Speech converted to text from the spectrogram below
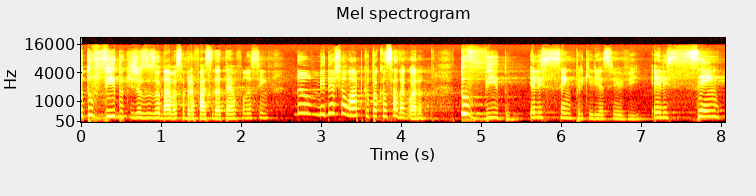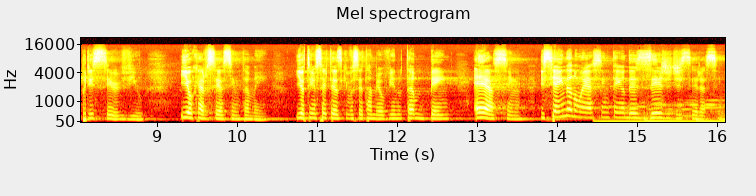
Eu duvido que Jesus andava sobre a face da terra falando assim: não, me deixa lá porque eu estou cansado agora. Duvido. Ele sempre queria servir. Ele sempre serviu. E eu quero ser assim também. E eu tenho certeza que você está me ouvindo também. É assim. E se ainda não é assim, tenho desejo de ser assim.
